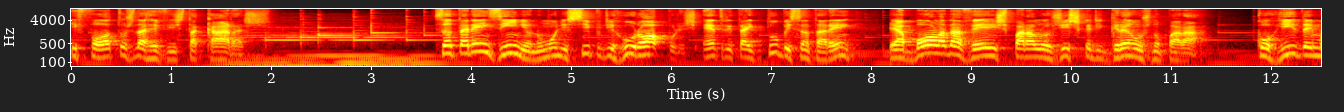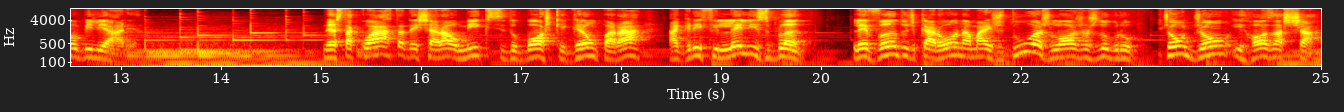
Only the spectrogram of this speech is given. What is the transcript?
e fotos da revista Caras. Santarenzinho, no município de Rurópolis, entre Itaituba e Santarém, é a bola da vez para a logística de grãos no Pará. Corrida imobiliária. Nesta quarta, deixará o mix do Bosque Grão Pará a grife Lelis Blanc, levando de carona mais duas lojas do grupo, John John e Rosa Chá.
